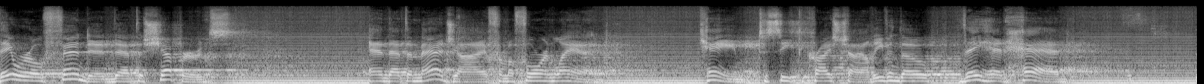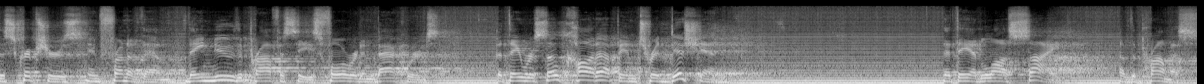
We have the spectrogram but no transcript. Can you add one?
they were offended that the shepherds and that the Magi from a foreign land came to seek the Christ child, even though they had had the scriptures in front of them. They knew the prophecies forward and backwards, but they were so caught up in tradition that they had lost sight of the promise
